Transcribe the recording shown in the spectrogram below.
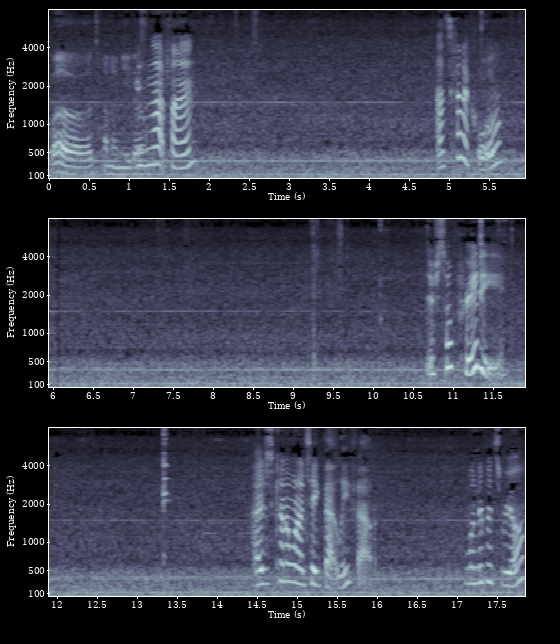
Whoa, that's kind of neat. Isn't that fun? That's kind of cool. They're so pretty. I just kind of want to take that leaf out. Wonder if it's real.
